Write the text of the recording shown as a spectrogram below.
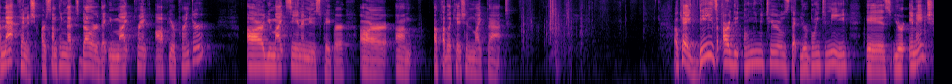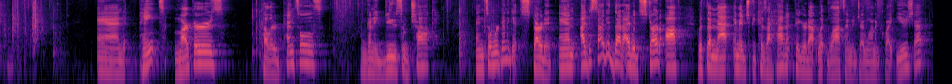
a matte finish or something that's duller that you might print off your printer or you might see in a newspaper or um, a publication like that. Okay, these are the only materials that you're going to need is your image and paint, markers, colored pencils. I'm gonna do some chalk and so we're gonna get started. And I decided that I would start off with the matte image because I haven't figured out what gloss image I wanna quite use yet.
